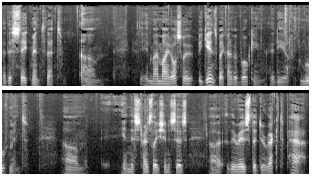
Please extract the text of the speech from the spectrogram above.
this statement that, um, in my mind, also begins by kind of evoking the idea of movement. Um, in this translation, it says, uh, "There is the direct path.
